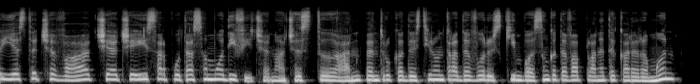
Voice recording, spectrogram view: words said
este ceva ceea ce ei s-ar putea să modifice în acest an, pentru că destinul într-adevăr își schimbă. Sunt câteva planete care rămân,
